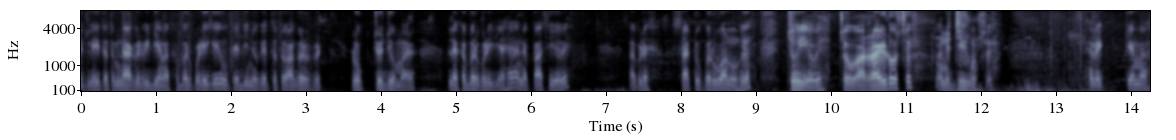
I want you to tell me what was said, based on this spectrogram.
એટલે એ તો તમને આગળ વિડીયામાં ખબર પડી ગઈ હું કેદીનો કહેતો તો આગળ લોક જોજો મારે. એટલે ખબર પડી ગયા હે, અને પાછી હવે આપણે સાટું કરવાનું છે જોઈએ હવે, જો આ રાયડો છે અને જીરું છે. હવે કેમાં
